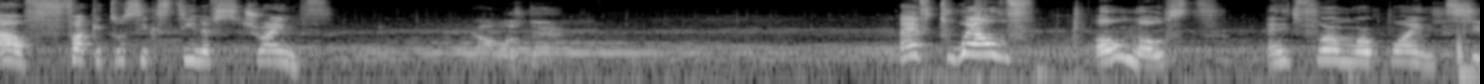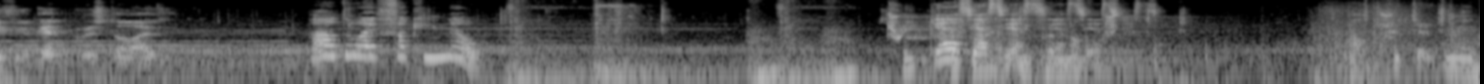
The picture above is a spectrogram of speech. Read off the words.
Oh fuck, it was 16 of strength. Almost there. I have 12! Almost. I need 4 more points. Just see if you can crystallize it. How do I fucking know? Treat Yes, the yes, yes, yes, yes, yes. I'll treat her good.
